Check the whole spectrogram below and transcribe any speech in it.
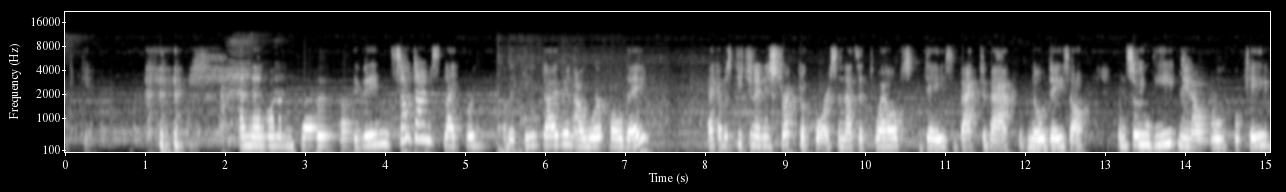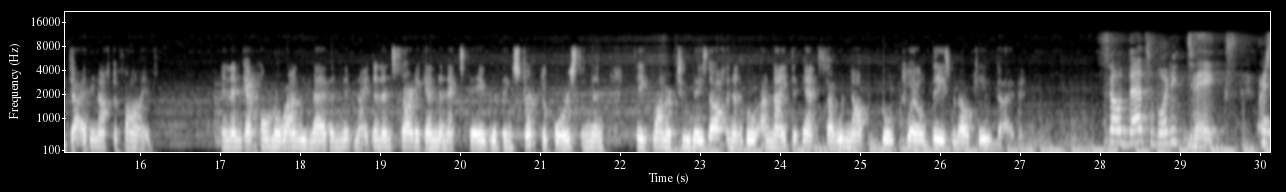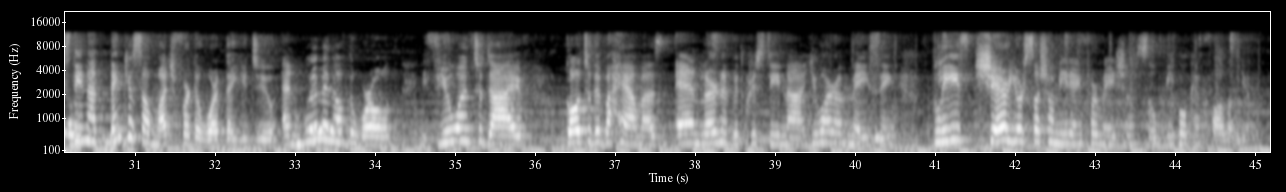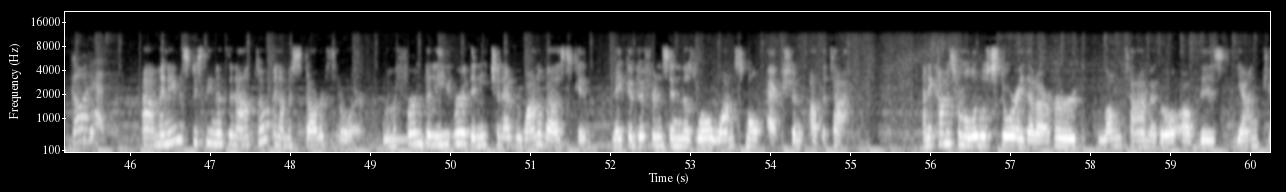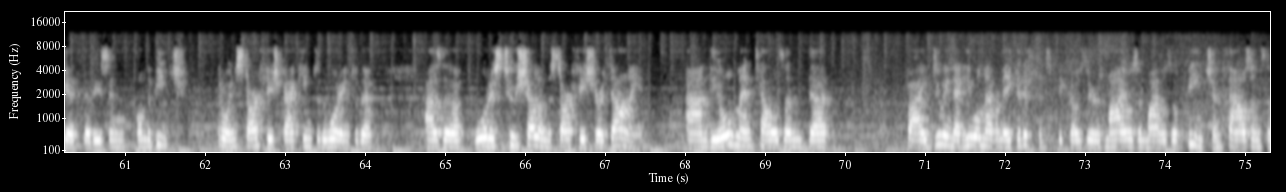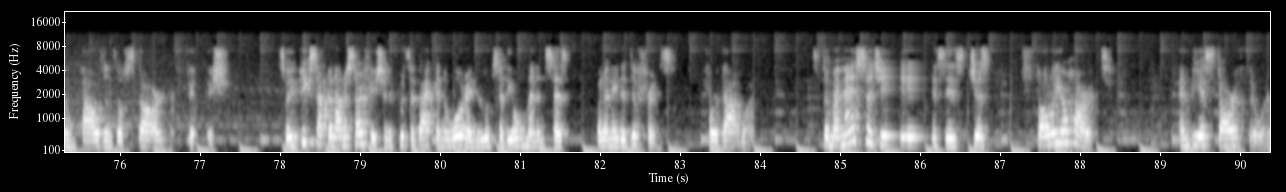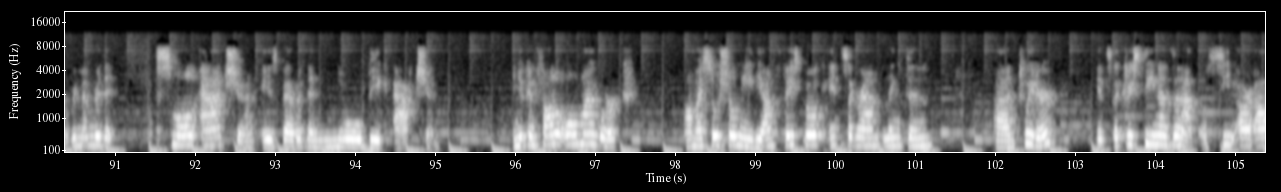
and then when I'm diving, sometimes like for the cave diving, I work all day. Like I was teaching an instructor course and that's a 12 days back to back no days off. And so in the evening I will go cave diving after five and then get home around 11 midnight and then start again the next day with the instructor course and then take one or two days off and then go a night again. So i would not go 12 days without cave diving. So that's what it takes. Cristina thank you so much for the work that you do. And women of the world if you want to dive go to the bahamas and learn it with cristina. You are amazing please share your social media information so people can follow you Go ahead. Uh, my name is Cristina Zenato, and I'm a star thrower. I'm a firm believer that each and every one of us can make a difference in this world one small action at a time. And it comes from a little story that I heard a long time ago of this young kid that is in on the beach throwing starfish back into the water, into the as the water is too shallow and the starfish are dying. And the old man tells him that by doing that, he will never make a difference because there's miles and miles of beach and thousands and thousands of starfish. So he picks up another starfish and he puts it back in the water and he looks at the old man and says, but I made a difference for that one. So my message is, is just follow your heart and be a star thrower. Remember that small action is better than no big action. And you can follow all my work on my social media, Facebook, Instagram, LinkedIn, and Twitter. It's Cristina Zenato, C-R-I-S-T-I-N-A,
